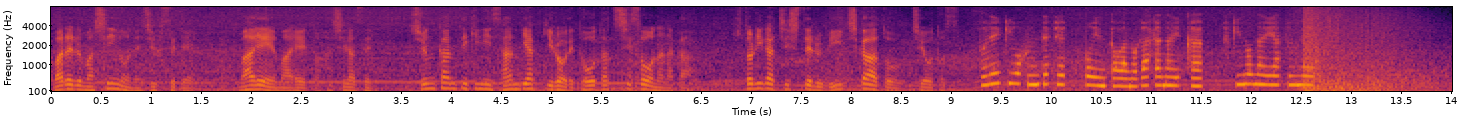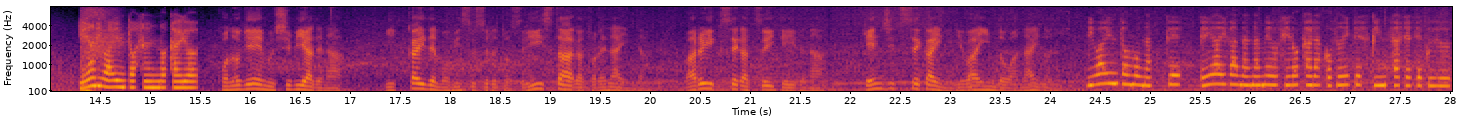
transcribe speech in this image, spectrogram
暴れるマシンをねじ伏せて、前へ前へと走らせる。瞬間的に300キロへ到達しそうな中、一人勝ちしてるビーチカートを撃ち落とす。ブレーキを踏んでチェックポイントは逃さないか、隙のないやつね。いやリワインドすんのかよ。このゲームシビアでな。1回でもミスすると3スターが取れないんだ。悪い癖がついているな。現実世界にリワインドはないのに。リワインドもなくて、AI が斜め後ろからこづいてスピンさせてくる。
